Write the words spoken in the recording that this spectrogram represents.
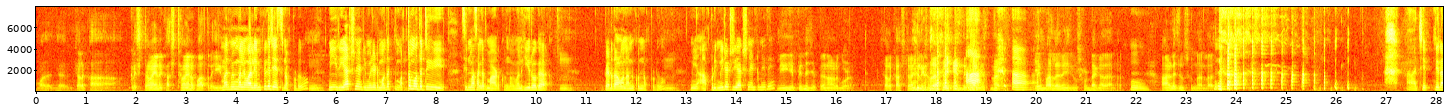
వా- చాలా కా- క్లిష్టమైన కష్టమైన పాత్ర హీరో. మరి మిమ్మల్ని వాళ్ళు ఎంపిక చేసినప్పుడు మీ రియాక్షన్ ఏంటి ఇమీడియట్ మొదటి మొట్టమొదటి సినిమా సంగతి మాట్లాడుకుందాం. మిమ్మల్ని హీరోగా. పెడదామని అనుకున్నప్పుడు మీ అప్పుడు ఇమీడియట్ రియాక్షన్ ఏంటి మీది? మీకు చెప్పిందే చెప్పాను వాళ్ళు కూడా. చాలా కష్టమైంది కదా ఎందుకు. ఏం పర్లేదు నేను చూసుకుంటాం కదా అన్నారు. వాళ్ళే చూసుకున్నారు చెప్పినా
